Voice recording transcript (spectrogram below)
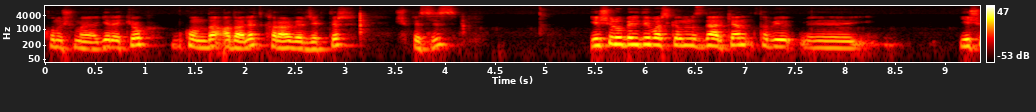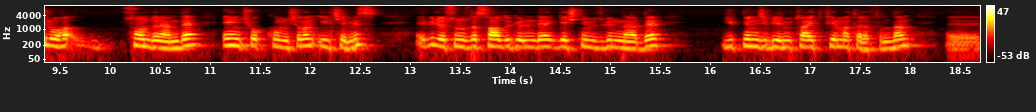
konuşmaya gerek yok. Bu konuda adalet karar verecektir. Şüphesiz. Yeşilova Belediye Başkanımız derken tabii e, Yeşilova son dönemde en çok konuşulan ilçemiz. E, biliyorsunuz da Saldı Gölü'nde geçtiğimiz günlerde yüklenici bir müteahhit firma tarafından e,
